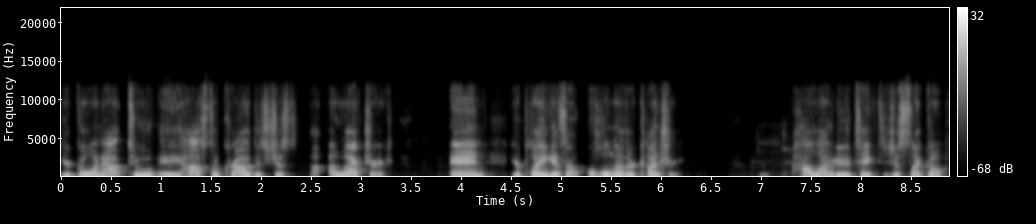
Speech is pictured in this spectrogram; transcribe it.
You're going out to a hostile crowd that's just uh, electric, and you're playing against a, a whole nother country. How long did it take to just like go?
